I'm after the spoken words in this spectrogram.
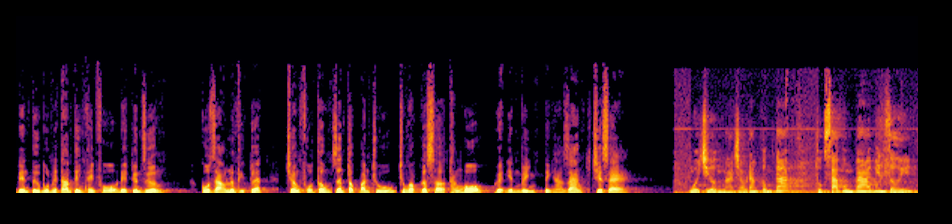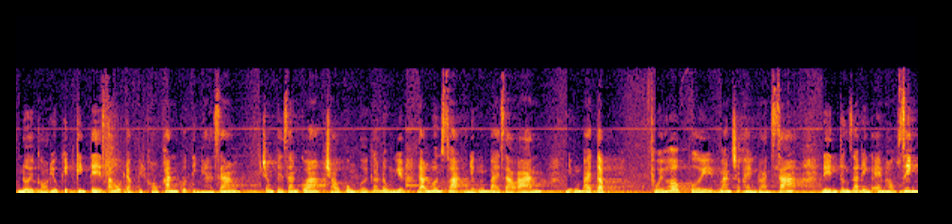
đến từ 48 tỉnh, thành phố để tuyên dương. Cô giáo Lương Thị Tuyết, trường phổ thông dân tộc bán chú, trung học cơ sở Thắng Bố, huyện Yên Minh, tỉnh Hà Giang chia sẻ. Ngôi trường mà cháu đang công tác thuộc xã vùng 3 biên giới, nơi có điều kiện kinh tế xã hội đặc biệt khó khăn của tỉnh Hà Giang. Trong thời gian qua, cháu cùng với các đồng nghiệp đã luôn soạn những bài giáo án, những bài tập phối hợp với ban chấp hành đoàn xã đến từng gia đình các em học sinh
